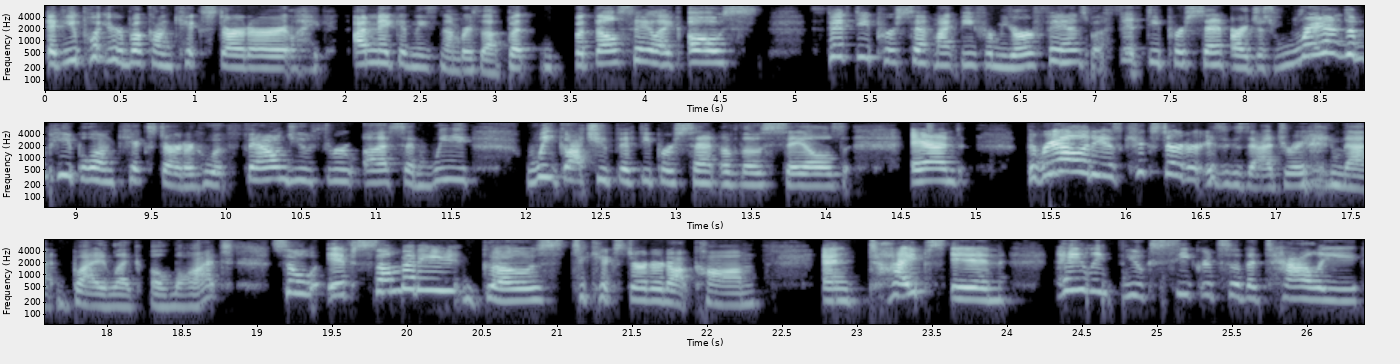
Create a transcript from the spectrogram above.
if you put your book on Kickstarter, like I'm making these numbers up, but but they'll say like, "Oh, 50% might be from your fans, but 50% are just random people on Kickstarter who have found you through us and we we got you 50% of those sales." And the reality is Kickstarter is exaggerating that by like a lot. So if somebody goes to kickstarter.com and types in Halie Fewkes Secrets of the Tally,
